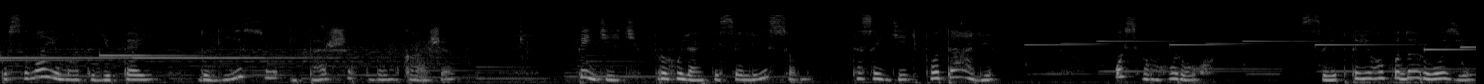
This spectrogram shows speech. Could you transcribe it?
Посилає мати дітей до лісу і першим двом каже Підіть, прогуляйтеся лісом та зайдіть подалі. Ось вам горох. Сипте його по дорозі.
